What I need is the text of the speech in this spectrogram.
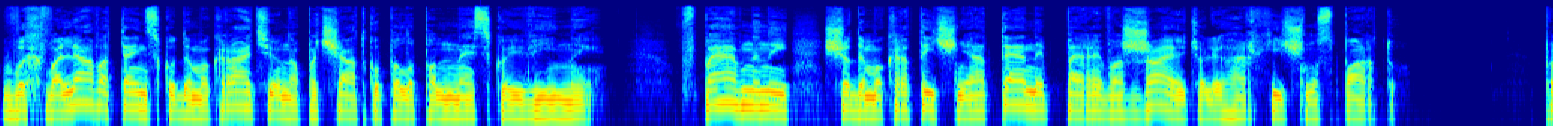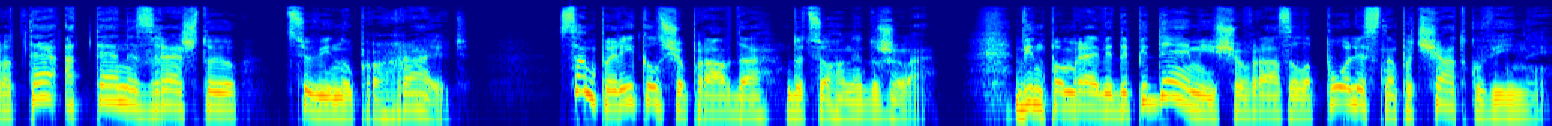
вихваляв атенську демократію на початку Пелопоннеської війни, впевнений, що демократичні атени переважають олігархічну спарту. Проте атени, зрештою, цю війну програють. Сам Перікл, щоправда, до цього не доживе. Він помре від епідемії, що вразила поліс на початку війни.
